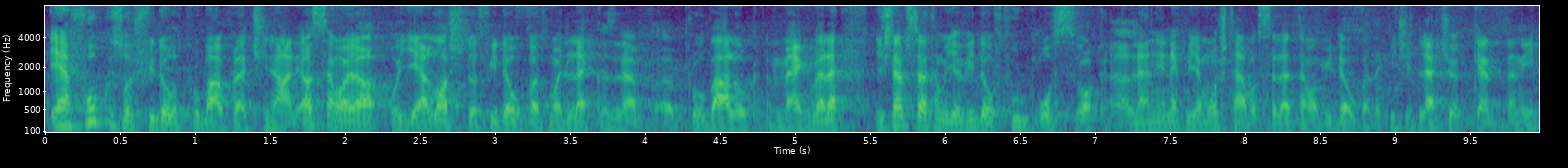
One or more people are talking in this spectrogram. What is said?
ilyen fókuszos videót próbálok vele csinálni. Azt hiszem, hogy, a, hogy ilyen lassított videókat majd legközelebb próbálok meg vele, és nem szeretem, hogy a videók túl hosszúak lennének, ugye mostában szeretem a videókat egy kicsit lecsökkenteni,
